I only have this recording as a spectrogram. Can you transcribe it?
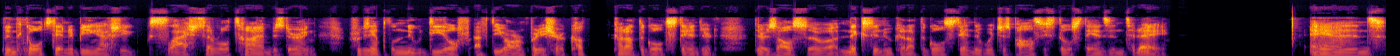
the gold standard being actually slashed several times during for example the new deal fdr i'm pretty sure cut cut out the gold standard. There's also uh, Nixon who cut out the gold standard, which his policy still stands in today. And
